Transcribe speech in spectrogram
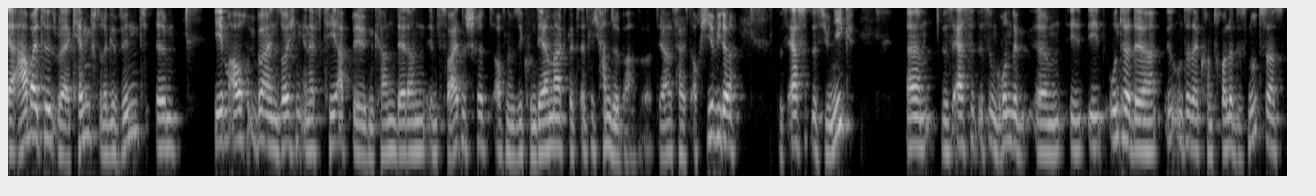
erarbeitet oder erkämpft oder gewinnt, ähm, eben auch über einen solchen NFT abbilden kann, der dann im zweiten Schritt auf einem Sekundärmarkt letztendlich handelbar wird. Ja, das heißt, auch hier wieder, das erste ist unique, das Asset ist im Grunde ähm, unter, der, unter der Kontrolle des Nutzers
